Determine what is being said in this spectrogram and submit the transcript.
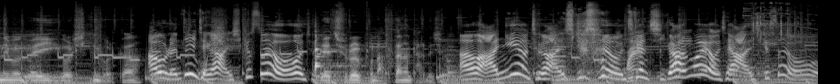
님은 왜 이걸 시킨 걸까? 아우 렌트님 제가 안 시켰어요. 저, 내 줄을 본 악당은 다르셔. 아우 아니에요. 제가 안 시켰어요. 그냥 지가 한 거예요. 제가 안 시켰어요.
